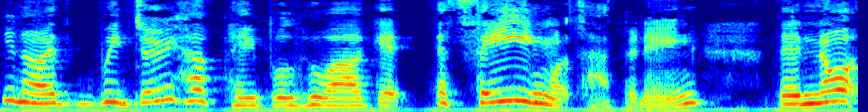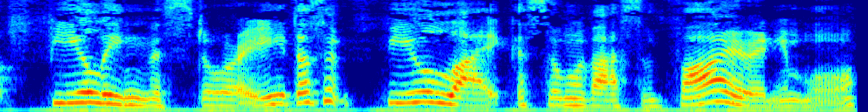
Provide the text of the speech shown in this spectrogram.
you know, we do have people who are get seeing what's happening. They're not feeling the story. It doesn't feel like a Song of Ice and Fire anymore,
